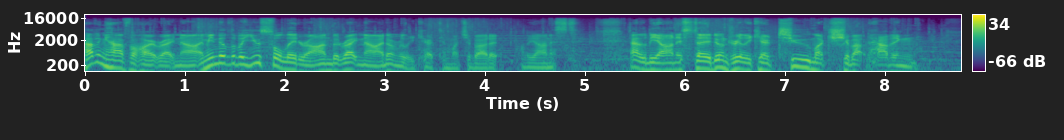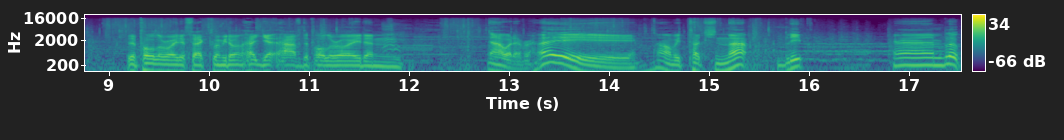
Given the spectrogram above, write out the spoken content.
Having half a heart right now, I mean it'll be useful later on, but right now I don't really care too much about it, I'll be honest. I'll be honest, I don't really care too much about having the Polaroid effect when we don't ha yet have the Polaroid and... Ah, whatever. Hey! I'll be touching that. Bleep. And bloop.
